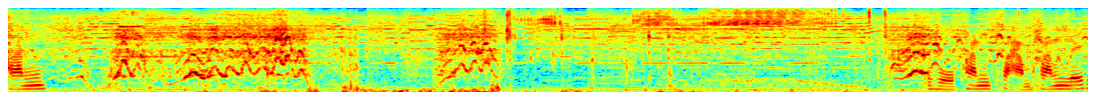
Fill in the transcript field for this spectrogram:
พันโอ้โหพันสามพันเลย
